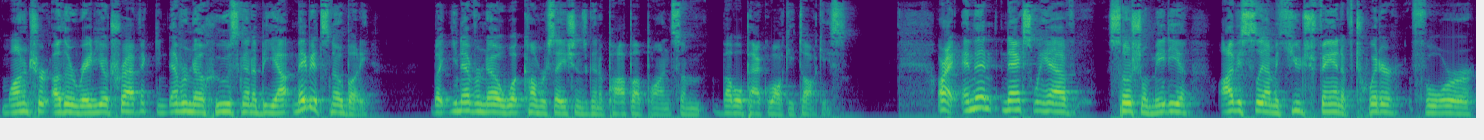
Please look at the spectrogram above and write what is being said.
monitor other radio traffic. You never know who's going to be out. Maybe it's nobody, but you never know what conversation is going to pop up on some bubble pack walkie talkies. All right, and then next we have social media. Obviously, I'm a huge fan of Twitter for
